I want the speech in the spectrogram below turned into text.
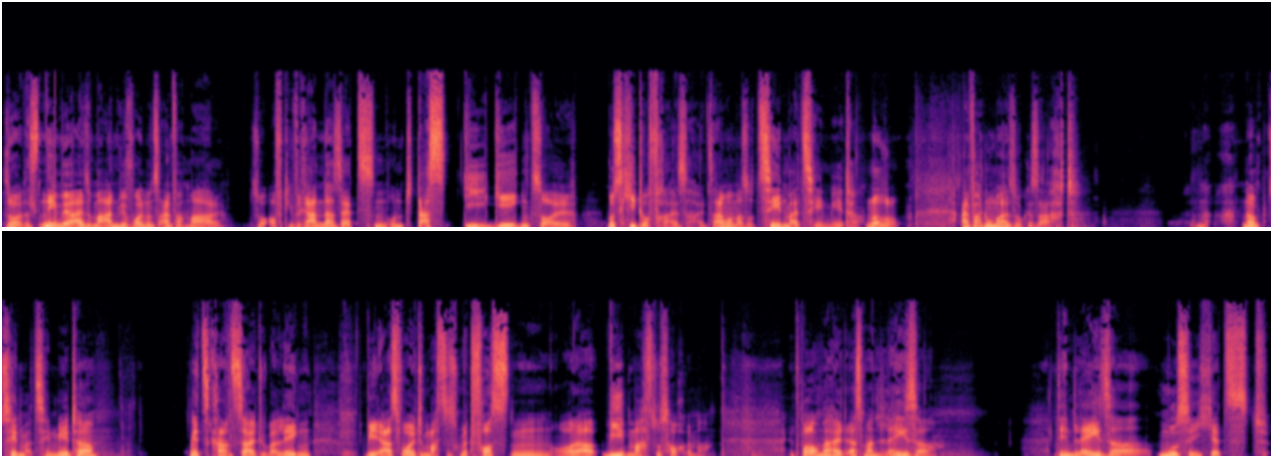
So, das nehmen wir also mal an. Wir wollen uns einfach mal so auf die Veranda setzen und das, die Gegend soll moskitofrei sein. Sagen wir mal so 10 mal 10 Meter. Ne, so. Einfach nur mal so gesagt. Ne, 10 mal 10 Meter. Jetzt kannst du halt überlegen, wie er es wollte, machst du es mit Pfosten oder wie machst du es auch immer. Jetzt brauchen wir halt erstmal einen Laser. Den Laser muss ich jetzt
